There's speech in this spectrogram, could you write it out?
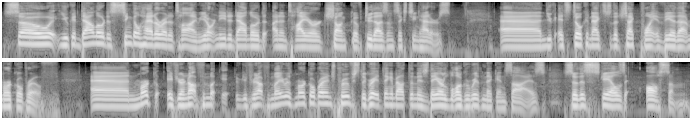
So you can download a single header at a time. You don't need to download an entire chunk of 2016 headers and you, it still connects to the checkpoint via that Merkle proof. And Merkle, if you're not if you're not familiar with Merkle branch proofs, the great thing about them is they are logarithmic in size. So this scales awesome.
